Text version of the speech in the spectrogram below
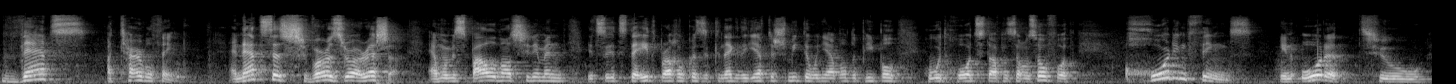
That's a terrible thing. And that says Shvar Resha. And when Mispal Mal Shirim, and it's, it's the eighth bracha because it's connected, you have to Shemitah when you have all the people who would hoard stuff and so on and so forth. Hoarding things in order to,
